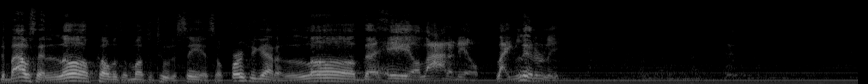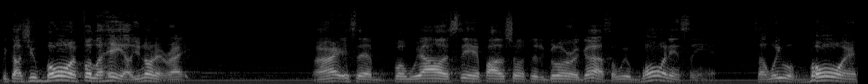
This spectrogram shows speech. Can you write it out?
The Bible said love covers a multitude of sins. So first you gotta love the hell out of them, like literally, because you're born full of hell. You know that, right? All right, it said, for we all have sinned, fall short to the glory of God. So we were born in sin. So we were born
